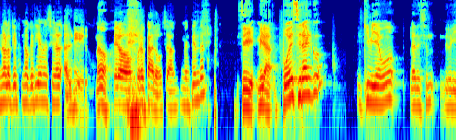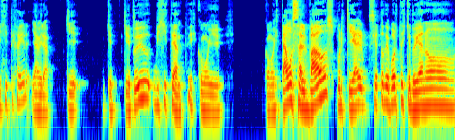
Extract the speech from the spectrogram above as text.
no lo que no quería mencionar al Diego, No, pero, pero claro, o sea, ¿me entienden? sí, mira, ¿puedo decir algo que me llamó la atención de lo que dijiste, Javier? Ya, mira, que, que, que tú dijiste antes, como que, como que estamos salvados porque hay ciertos deportes que todavía no,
